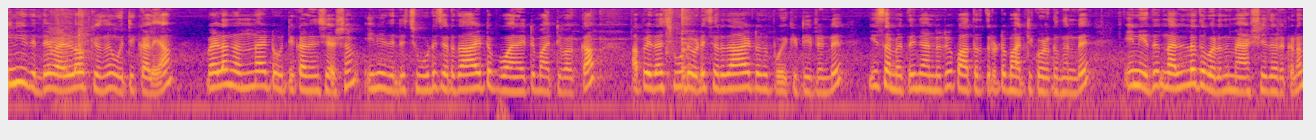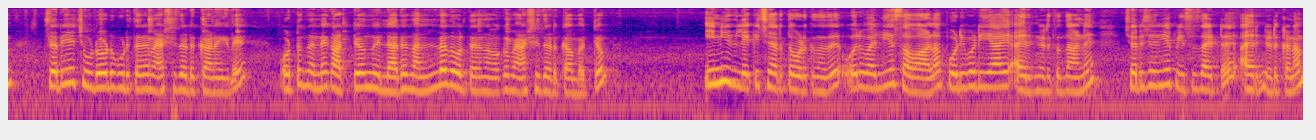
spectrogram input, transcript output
ഇനി ഇതിന്റെ വെള്ളമൊക്കെ ഒന്ന് ഊറ്റിക്കളയാം. വെള്ളം നന്നായിട്ട് ഊറ്റിക്കളഞ്ഞതിന് ശേഷം ഇനി ഇതിന്റെ ചൂട് ചെറുതായിട്ട് പോകാനായിട്ട് മാറ്റി വെക്കാം. അപ്പോൾ ഇതാ ചൂട് ഇവിടെ ചെറുതായിട്ടൊന്ന് പോയി കിട്ടിയിട്ടുണ്ട്. ഈ സമയത്ത് ഞാനൊരു പാത്രത്തിലോട്ട് മാറ്റി കൊടുക്കുന്നുണ്ട്. ഇനി ഇത് നല്ലതുപോലെ ഒന്ന് മാഷ് ചെയ്തെടുക്കണം. ചെറിയ ചൂടോട് കൂടി തന്നെ മാഷ് ചെയ്തെടുക്കുകയാണെങ്കിൽ ഒട്ടും തന്നെ കട്ടയൊന്നും ഇല്ലാതെ നല്ലതുപോലെ തന്നെ നമുക്ക് മാഷ് ചെയ്തെടുക്കാൻ പറ്റും. ഇനി ഇതിലേക്ക് ചേർത്ത് കൊടുക്കുന്നത് ഒരു വലിയ സവാള പൊടി പൊടിയായി അരിഞ്ഞെടുത്തതാണ്. ചെറിയ ചെറിയ പീസസ് ആയിട്ട് അരിഞ്ഞെടുക്കണം.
